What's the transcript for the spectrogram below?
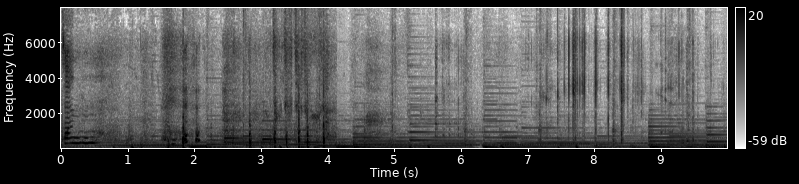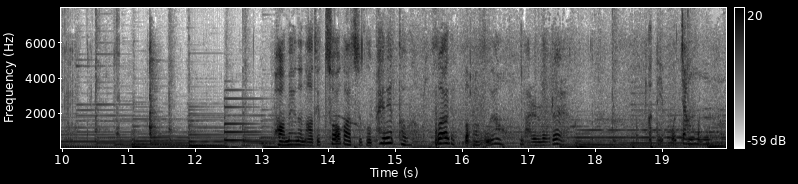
짠! 밤에는 아직 추워가지고 팬히터 써야겠더라고요. 난로를 어디 보자.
